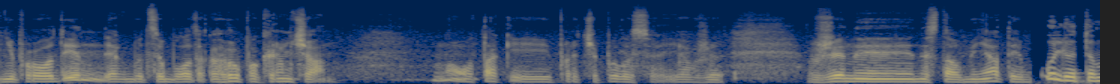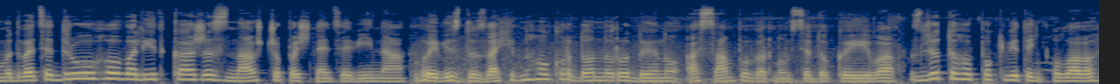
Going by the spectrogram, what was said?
Дніпро-1, якби це була така група кримчан. Ну, так і причепилося. Я вже, вже не, не став міняти. У лютому 22-го Валід каже, знав, що почнеться війна. Вивіз до західного кордону родину, а сам повернувся до Києва. З лютого по квітень у лавах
